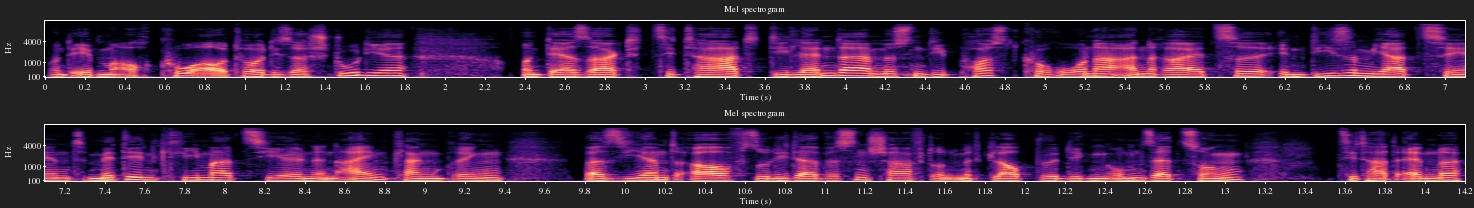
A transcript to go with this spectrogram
und eben auch Co-Autor dieser Studie. Und der sagt, Zitat, die Länder müssen die Post-Corona-Anreize in diesem Jahrzehnt mit den Klimazielen in Einklang bringen, basierend auf solider Wissenschaft und mit glaubwürdigen Umsetzungen. Zitat Ende.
